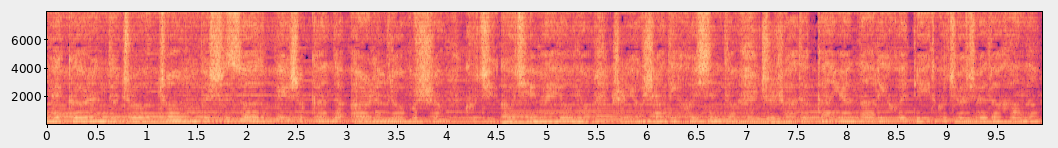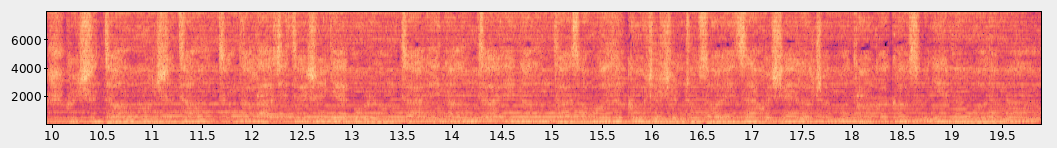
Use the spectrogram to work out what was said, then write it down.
每个人的初衷被世俗的匕首砍得二两肉不剩。哭泣哭泣没有用，只有上帝会心疼。炙热的甘愿哪里会抵得过决绝的寒冷？浑身疼，浑身疼，疼到拉起嘴唇也不扔。太能，太能带走我的固执沉重，所以才会写了这么多快，告诉你们我的梦。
